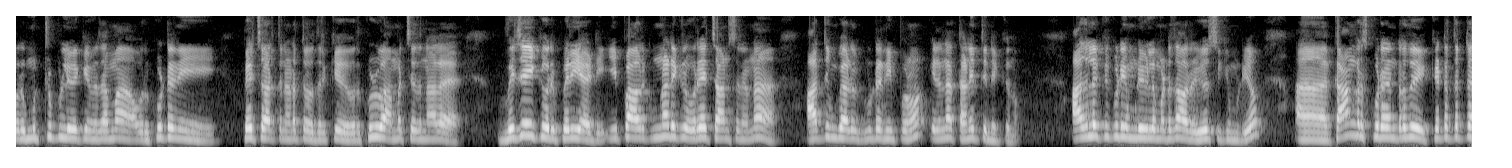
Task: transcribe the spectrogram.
ஒரு முற்றுப்புள்ளி வைக்கும் விதமாக ஒரு கூட்டணி பேச்சுவார்த்தை நடத்துவதற்கு ஒரு குழுவை அமைச்சதுனால விஜய்க்கு ஒரு பெரிய அடி. இப்போ அவருக்கு முன்னாடி இருக்கிற ஒரே சான்ஸ் என்னென்னா அதிமுக கூட்டணி போகணும் இல்லைன்னா தனித்து நிற்கணும். அதில் இருக்கக்கூடிய முடிவில் மட்டும்தான் அவர் யோசிக்க முடியும். காங்கிரஸ் கூடன்றது கிட்டத்தட்ட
